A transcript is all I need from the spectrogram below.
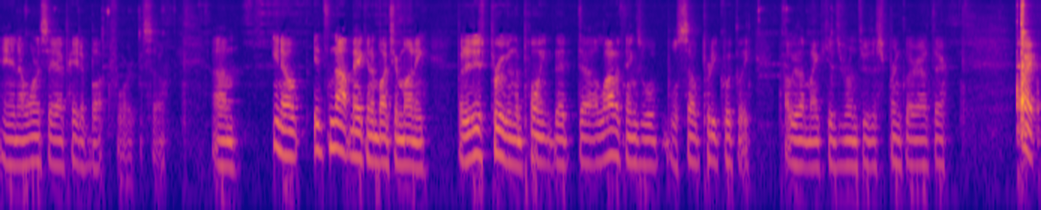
and I want to say I paid a buck for it so um, you know it's not making a bunch of money but it is proving the point that uh, a lot of things will will sell pretty quickly probably let my kids run through the sprinkler out there all right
